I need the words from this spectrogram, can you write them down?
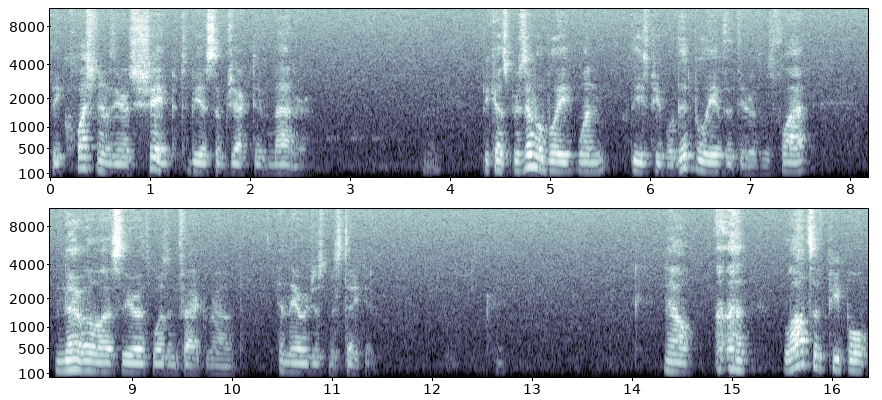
the question of the Earth's shape to be a subjective matter. Because presumably, when these people did believe that the Earth was flat, nevertheless the Earth was in fact round, and they were just mistaken. Okay. Now, lots of people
